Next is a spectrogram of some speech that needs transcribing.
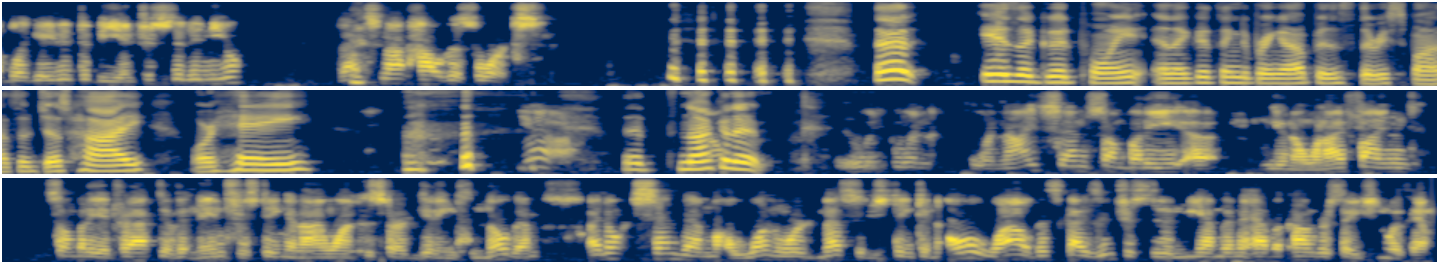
obligated to be interested in you. That's not how this works. that is a good point and a good thing to bring up is the response of just hi or hey. yeah. That's not you know, gonna. When, when when I send somebody, uh, you know, when I find somebody attractive and interesting, and I want to start getting to know them, I don't send them a one word message thinking, "Oh wow, this guy's interested in me. I'm going to have a conversation with him."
